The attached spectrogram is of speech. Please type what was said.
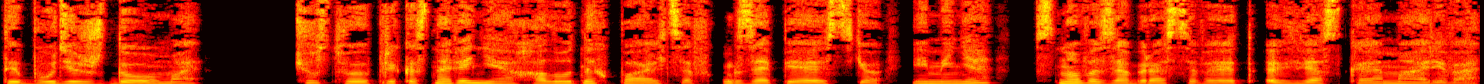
ты будешь дома». Чувствую прикосновение холодных пальцев к запястью, и меня снова забрасывает в вязкое марево.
